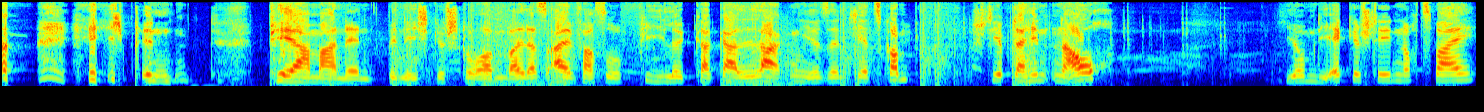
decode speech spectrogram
ich bin permanent bin ich gestorben, weil das einfach so viele Kakerlaken hier sind. Jetzt komm, stirb da hinten auch. Hier um die Ecke stehen noch zwei.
